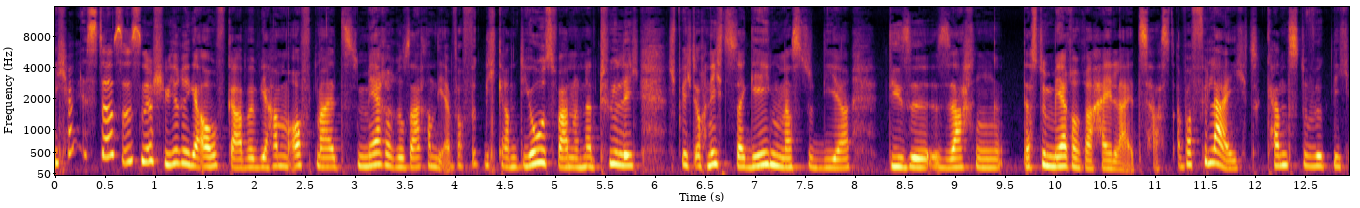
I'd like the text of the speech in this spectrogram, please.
Ich weiß, das ist eine schwierige Aufgabe. Wir haben oftmals mehrere Sachen, die einfach wirklich grandios waren. Und natürlich spricht auch nichts dagegen, dass du dir diese Sachen, dass du mehrere Highlights hast. Aber vielleicht kannst du wirklich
